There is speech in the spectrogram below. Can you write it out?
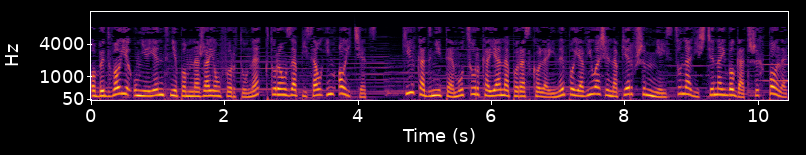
Obydwoje umiejętnie pomnażają fortunę, którą zapisał im ojciec. Kilka dni temu córka Jana po raz kolejny pojawiła się na pierwszym miejscu na liście najbogatszych Polek.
